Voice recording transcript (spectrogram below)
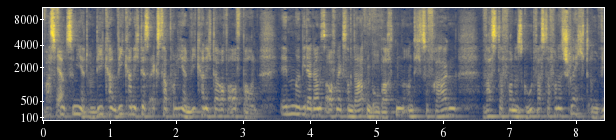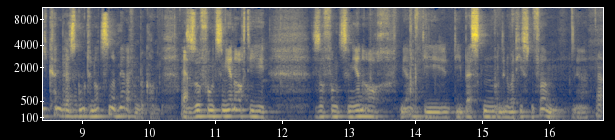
was ja. funktioniert und wie kann, wie kann ich das extrapolieren, wie kann ich darauf aufbauen. Immer wieder ganz aufmerksam Daten beobachten und dich zu fragen, was davon ist gut, was davon ist schlecht und wie können wir das mhm. Gute nutzen und mehr davon bekommen. Also ja. so funktionieren auch die, so funktionieren auch ja, die, die besten und innovativsten Firmen. Ja.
